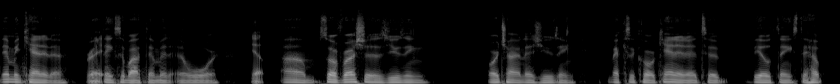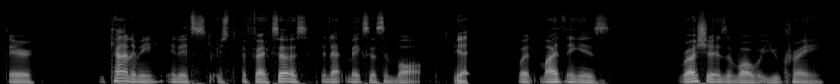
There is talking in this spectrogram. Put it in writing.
them in Canada right, thinks about them in, in a war. Yep. Um. So if Russia is using, or China is using Mexico or Canada to build things to help their economy and it's, it affects us, then that makes us involved. Yeah. But my thing is, Russia is involved with Ukraine.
